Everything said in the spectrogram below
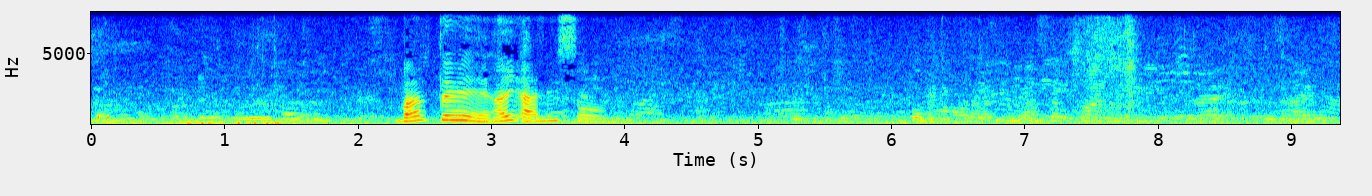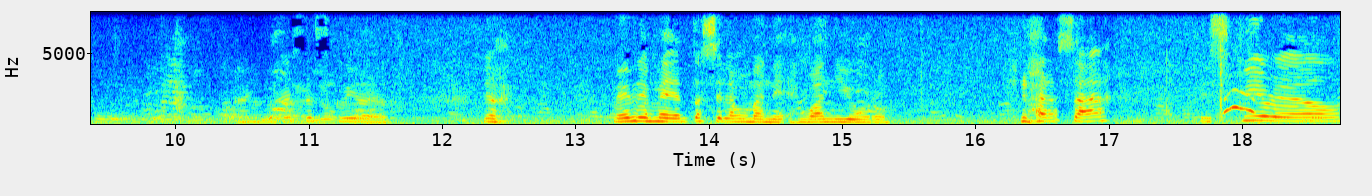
dan Barte, ay Alison. Ay, where's the squirrel? Yeah. May rementa silang mani, 1 euro. Para sa squirrel.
